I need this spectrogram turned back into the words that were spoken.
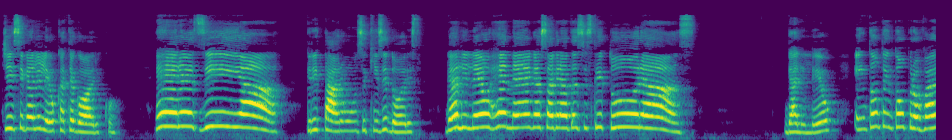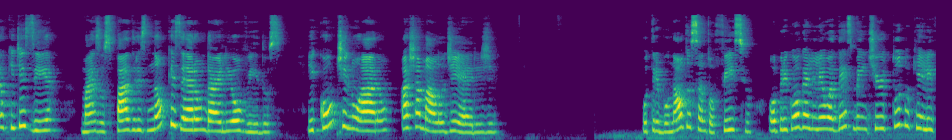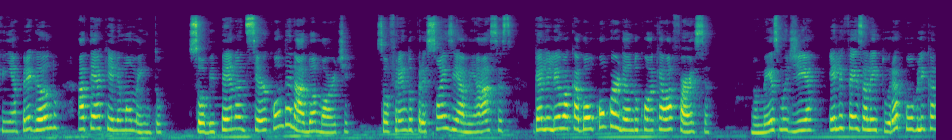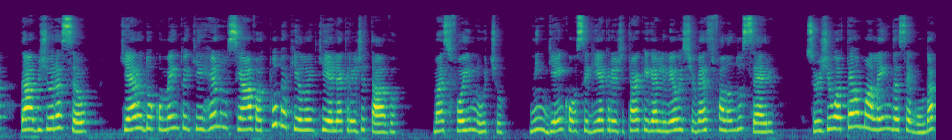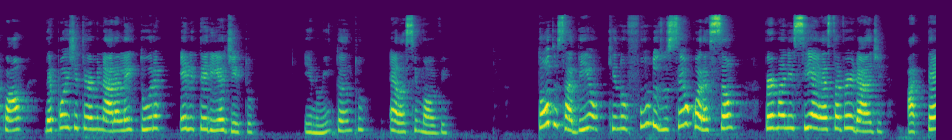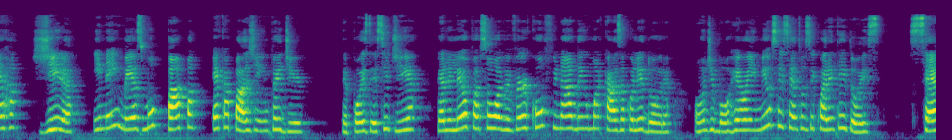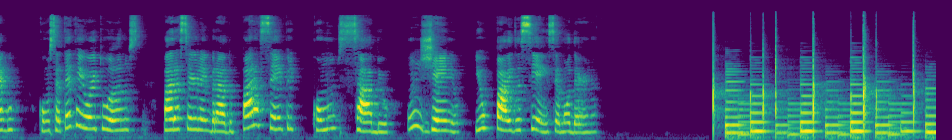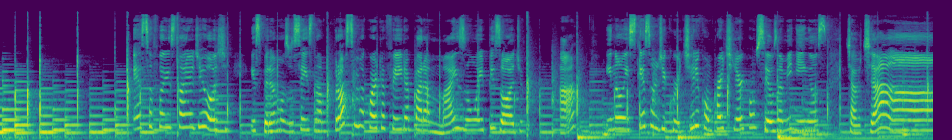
Disse Galileu categórico. Heresia! gritaram os inquisidores. Galileu renega as sagradas escrituras! Galileu então tentou provar o que dizia, mas os padres não quiseram dar-lhe ouvidos e continuaram a chamá-lo de herege. O Tribunal do Santo Ofício obrigou Galileu a desmentir tudo o que ele vinha pregando até aquele momento, sob pena de ser condenado à morte. Sofrendo pressões e ameaças, Galileu acabou concordando com aquela farsa. No mesmo dia, ele fez a leitura pública da abjuração, que era o documento em que renunciava a tudo aquilo em que ele acreditava mas foi inútil. Ninguém conseguia acreditar que Galileu estivesse falando sério. Surgiu até uma lenda segundo a qual, depois de terminar a leitura, ele teria dito: E, no entanto, ela se move. Todos sabiam que no fundo do seu coração permanecia esta verdade: a terra gira e nem mesmo o Papa é capaz de impedir. Depois desse dia, Galileu passou a viver confinado em uma casa acolhedora, onde morreu em 1642, cego, com 78 anos, para ser lembrado para sempre como um sábio, um gênio e o pai da ciência moderna. História de hoje. Esperamos vocês na próxima quarta-feira para mais um episódio. Ah, e não esqueçam de curtir e compartilhar com seus amiguinhos. Tchau, tchau!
